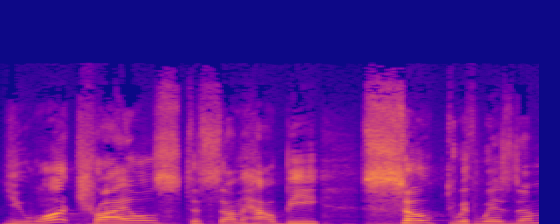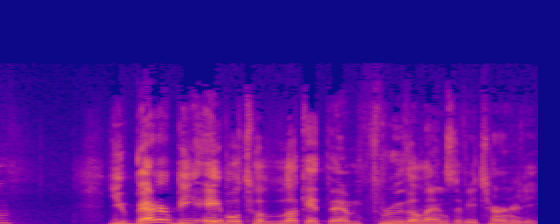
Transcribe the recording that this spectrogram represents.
You want trials to somehow be soaked with wisdom? You better be able to look at them through the lens of eternity.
